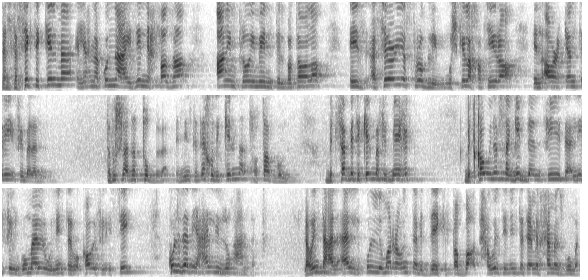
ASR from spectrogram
ده انت مسكت الكلمة اللي إحنا كنا عايزين نحفظها. Unemployment البطالة. Is a serious problem. مشكلة خطيرة in our country في بلدنا. ده بص بقى ده الطب بقى. إن أنت تاخد الكلمة تحطها في جملة. بتثبت الكلمة في دماغك. بتقوي نفسك جدا في تأليف الجمل وإن أنت قوي في الإسي. كل ده بيعلي اللغة عندك. لو انت على الأقل كل مرة وانت بتذاكر طبقت حاولت ان انت تعمل خمس جمل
